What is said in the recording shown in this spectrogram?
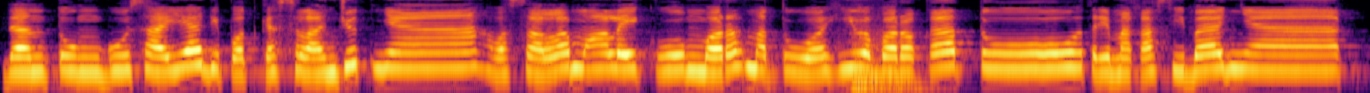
dan tunggu saya di podcast selanjutnya. Wassalamualaikum warahmatullahi wabarakatuh. Terima kasih banyak.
